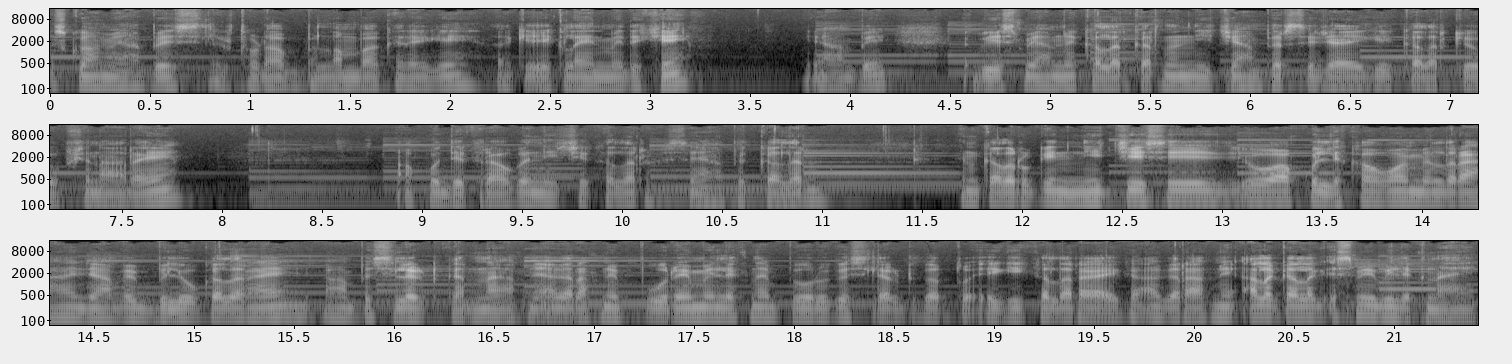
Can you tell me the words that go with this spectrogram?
इसको हम यहाँ पे सिलेक्ट थोड़ा लंबा करेंगे ताकि एक लाइन में दिखे। यहाँ पे, अभी इसमें हमने कलर करना, नीचे हम फिर से जाएगी, कलर के ऑप्शन आ रहे हैं। आपको दिख रहा होगा नीचे कलर से यहाँ पे कलर। इन कलरों के नीचे से जो आपको लिखा हुआ मिल रहा है, जहाँ पे ब्लू कलर है, यहाँ पे सिलेक्ट करना है आपने। अगर आपने पूरे में लिखना है, पूरे को सिलेक्ट करो तो एक ही कलर आएगा। अगर आपने अलग अलग इसमें भी लिखना है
